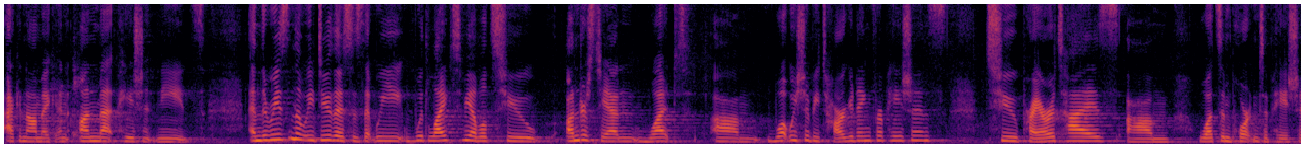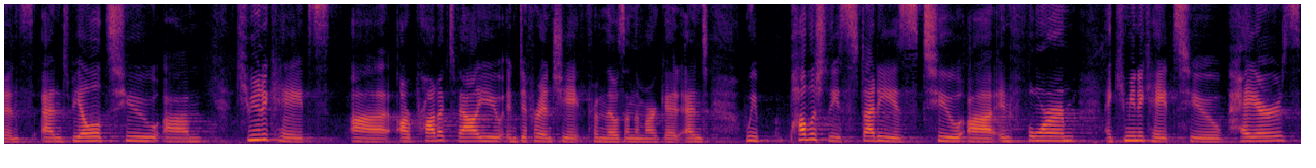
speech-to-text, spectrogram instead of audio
economic, and unmet patient needs. And the reason that we do this is that we would like to be able to understand what, um, what we should be targeting for patients, to prioritize um, what's important to patients, and be able to um, communicate uh, our product value and differentiate from those on the market. And we publish these studies to uh, inform and communicate to payers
